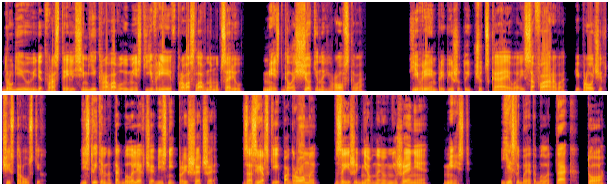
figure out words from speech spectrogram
другие увидят в расстреле семьи кровавую месть евреев православному царю, месть Голощекина, Юровского. К евреям припишут и Чуцкаева, и Сафарова, и прочих чисто русских. Действительно, так было легче объяснить происшедшее. За зверские погромы, за ежедневное унижение, месть. Если бы это было так, то,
